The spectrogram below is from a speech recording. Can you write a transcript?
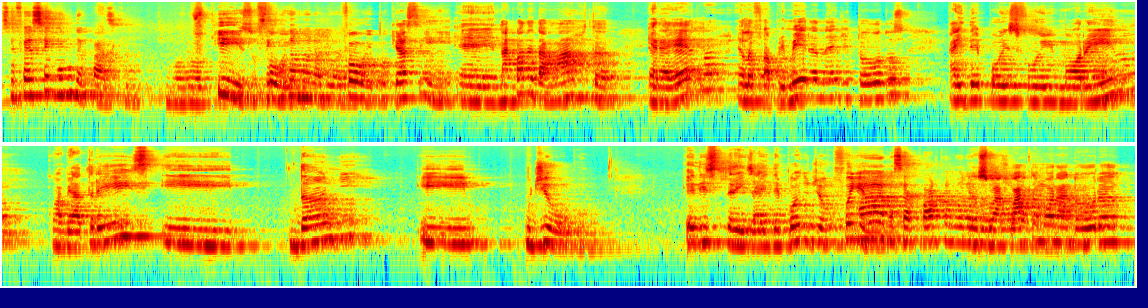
você foi a segunda quase que, que morou aqui. Isso, segunda foi. moradora. Foi, porque assim, é, na quadra da Marta era ela, ela foi a primeira, né, de todos. Aí depois foi Moreno com a Beatriz e Dani e o Diogo. Eles três. Aí depois do Diogo foi eu. Ah, você é a quarta moradora. Eu sou a quarta moradora.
